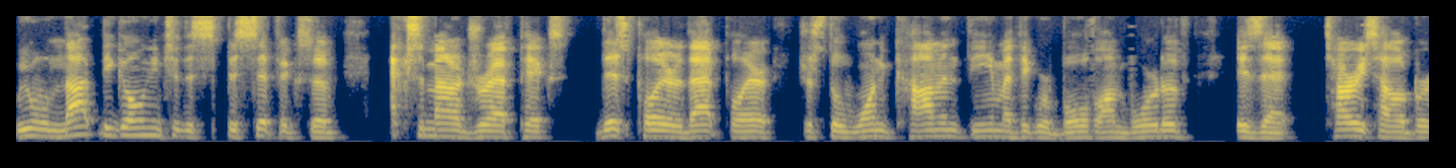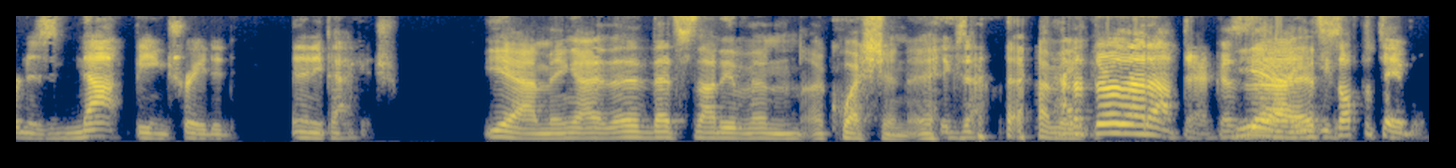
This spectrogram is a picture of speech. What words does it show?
we will not be going into the specifics of X amount of draft picks, this player, that player. Just the one common theme I think we're both on board of is that Tyrese Halliburton is not being traded in any package. Yeah, I mean, I, that's not even a question. Exactly. I mean, to throw that out there because yeah, uh, he's off the table.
